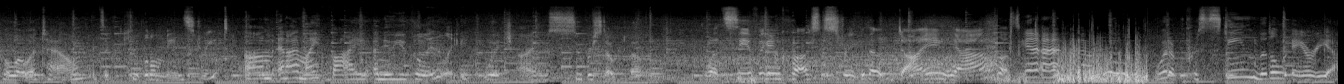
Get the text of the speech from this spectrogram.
Koloa town. It's a cute little main street. Um, and I might buy a new ukulele, which I'm super stoked about. Let's see if we can cross the street without dying, yeah? Let's, yeah. What a pristine little area.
